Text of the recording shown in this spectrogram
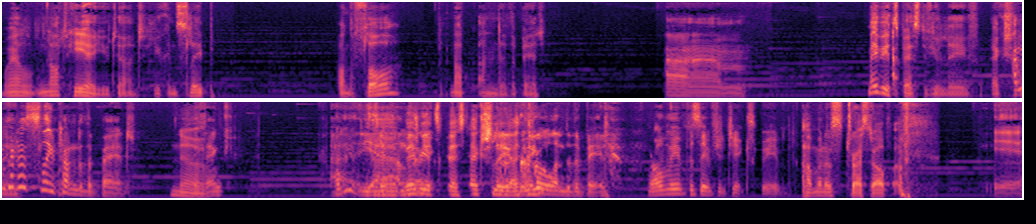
Well, not here you don't. You can sleep on the floor, not under the bed. Um, Maybe it's best if you leave, actually. I'm gonna sleep under the bed. No. I think. Uh, yeah, Uh, maybe gonna- it's best. Actually, I think crawl under the bed. Roll me a perception check, Squeeb. I'm gonna stress up. yeah.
